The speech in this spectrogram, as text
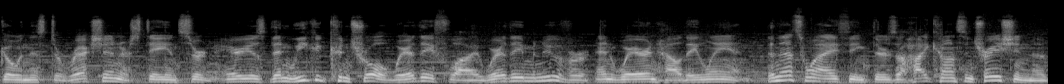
go in this direction or stay in certain areas, then we could control where they fly, where they maneuver, and where and how they land. And that's why I think there's a high concentration of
